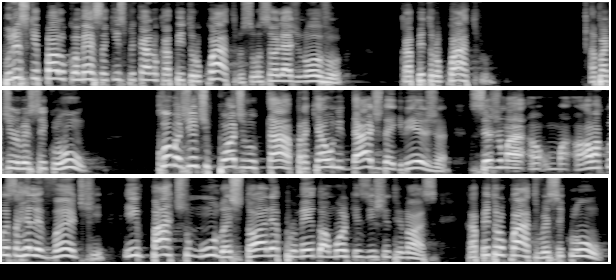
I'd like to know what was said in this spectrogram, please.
Por isso que Paulo começa aqui a explicar no capítulo 4, se você olhar de novo, capítulo 4, a partir do versículo 1, como a gente pode lutar para que a unidade da igreja seja uma, uma, uma coisa relevante e impacte o mundo, a história, por meio do amor que existe entre nós. Capítulo 4, versículo 1.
